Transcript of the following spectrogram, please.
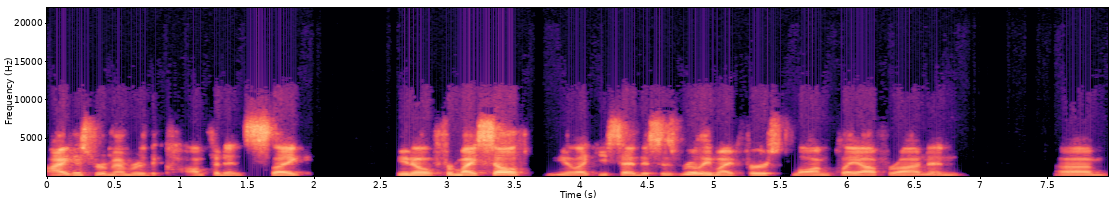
I just remember the confidence. Like, you know, for myself, you know, like you said, this is really my first long playoff run. And um,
